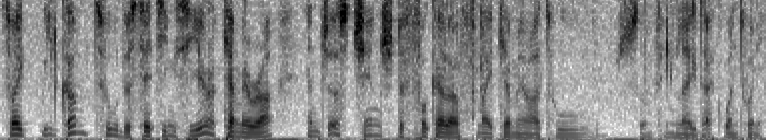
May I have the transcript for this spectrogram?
So I will come to the settings here camera and just change the focal of my camera to something like that 120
